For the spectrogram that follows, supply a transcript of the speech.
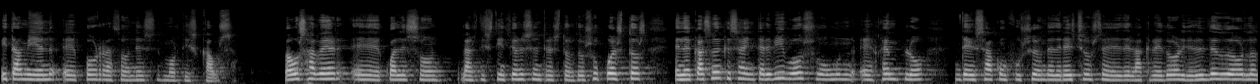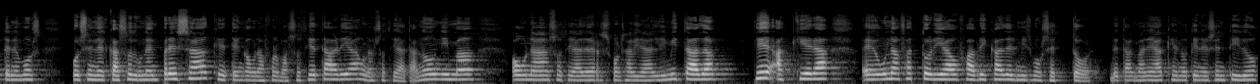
y también eh, por razones mortis causa. Vamos a ver eh, cuáles son las distinciones entre estos dos supuestos. En el caso de que sea intervivos, un ejemplo de esa confusión de derechos eh, del acreedor y del deudor lo tenemos pues, en el caso de una empresa que tenga una forma societaria, una sociedad anónima o una sociedad de responsabilidad limitada que adquiera eh, una factoría o fábrica del mismo sector, de tal manera que no tiene sentido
